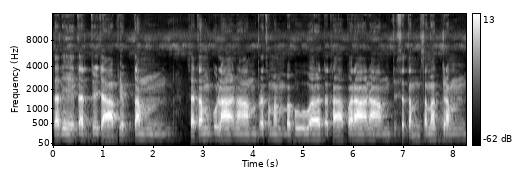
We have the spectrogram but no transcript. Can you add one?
तदेतदृचाभ्युक्त शतम कुलानाम प्रथम बभूव तथा पराणाम त्रिशतम समग्रम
